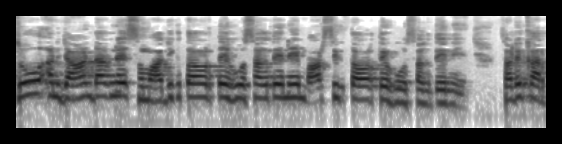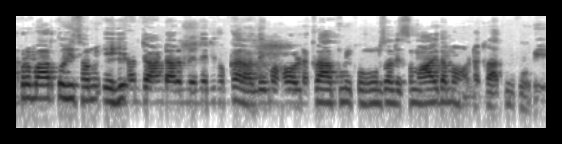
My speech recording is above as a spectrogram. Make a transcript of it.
ਜੋ ਅਣਜਾਣ ਡਰ ਨੇ ਸਮਾਜਿਕ ਤੌਰ ਤੇ ਹੋ ਸਕਦੇ ਨੇ, ਮਾਨਸਿਕ ਤੌਰ ਤੇ ਹੋ ਸਕਦੇ ਨੇ, ਸਾਡੇ ਘਰ ਪਰਿਵਾਰ ਤੋਂ ਹੀ ਸਾਨੂੰ ਇਹ ਅਣਜਾਣ ਡਰ ਮਿਲਦੇ ਜਦੋਂ ਘਰਾਂ ਦੇ ਮਾਹੌਲ ਨਕਾਰਾਤਮਕ ਹੋਣ, ਸਾਡੇ ਸਮਾਜ ਦਾ ਮਾਹੌਲ ਨਕਾਰਾਤਮਕ ਹੋਵੇ।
